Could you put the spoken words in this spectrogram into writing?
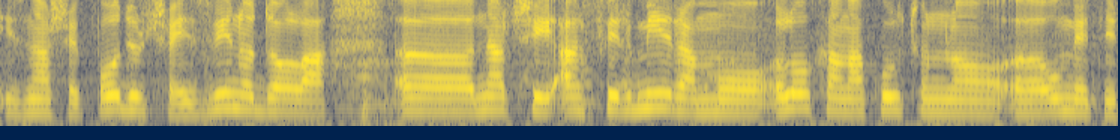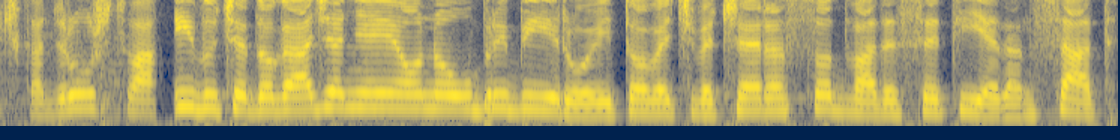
iz našeg područja, iz Vinodola, znači afirmiramo lokalna kulturna umjetnička društva. Iduće događanje je ono u Bribiru i to već večeras od 21 sat.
